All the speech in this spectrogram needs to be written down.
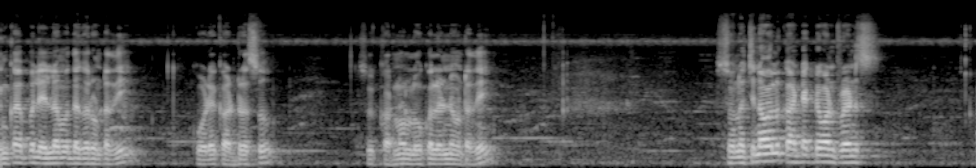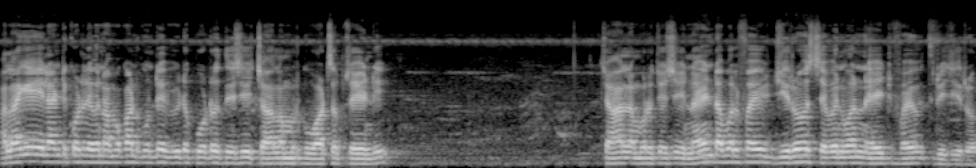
ఎంకాయపల్లి ఎల్లమ్మ దగ్గర ఉంటుంది కోడెకి అడ్రస్సు. సో కర్నూలు లోకల్లోనే ఉంటుంది. సో నచ్చిన వాళ్ళు కాంటాక్ట్ అవ్వండి ఫ్రెండ్స్ అలాగే ఇలాంటి కూడా ఏమైనా అమ్మకానుకుంటే వీడియో ఫోటో తీసి ఛానల్ నెంబర్కి వాట్సాప్ చేయండి. ఛానల్ నెంబర్ వచ్చేసి nine double five zero seven one eight five three zero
